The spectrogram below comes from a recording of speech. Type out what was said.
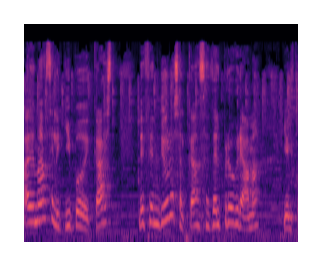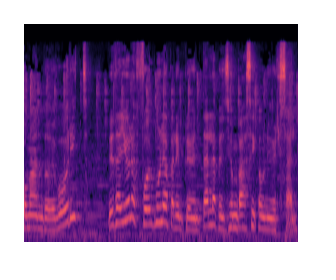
Además, el equipo de CAST defendió los alcances del programa y el comando de Boric detalló la fórmula para implementar la pensión básica universal.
